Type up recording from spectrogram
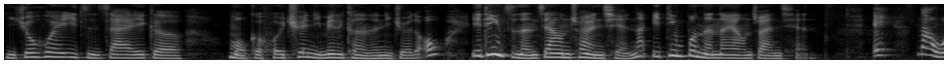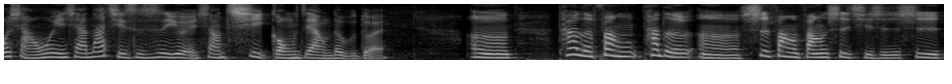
你就会一直在一个某个回圈里面。可能你觉得哦，一定只能这样赚钱，那一定不能那样赚钱。诶，那我想问一下，那其实是有点像气功这样，对不对？嗯，它的放它的呃释放方式其实是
